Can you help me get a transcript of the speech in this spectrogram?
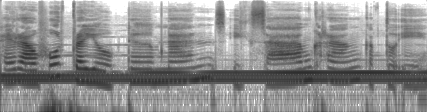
ให้เราพูดประโยคเดิมนั้นอีก สามครั้งกับตัวเอง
